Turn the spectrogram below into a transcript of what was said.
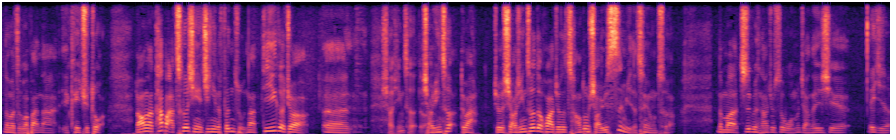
那么怎么办呢？也可以去做。然后呢，他把车型也进行了分组。那第一个叫呃小型车？小型车，对吧？就是小型车的话，就是长度小于四米的乘用车。那么基本上就是我们讲的一些 A 级车，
